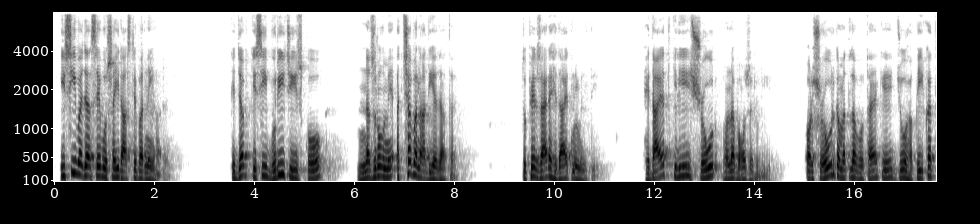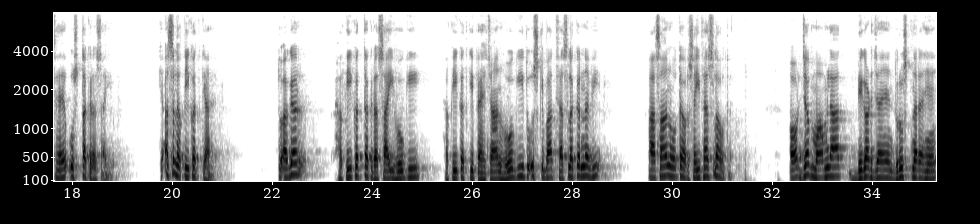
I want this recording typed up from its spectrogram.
اسی وجہ سے وہ صحیح راستے پر نہیں آ رہے کہ جب کسی بری چیز کو نظروں میں اچھا بنا دیا جاتا ہے، تو پھر ظاہر ہدایت نہیں ملتی۔ ہدایت کے لیے شعور ہونا بہت ضروری ہے۔ اور شعور کا مطلب ہوتا ہے کہ جو حقیقت ہے اس تک رسائی ہو کہ اصل حقیقت کیا ہے۔ تو اگر حقیقت تک رسائی ہوگی، حقیقت کی پہچان ہوگی، تو اس کے بعد فیصلہ کرنا بھی آسان ہوتا ہے اور صحیح فیصلہ ہوتا ہے۔ اور جب معاملات بگڑ جائیں، درست نہ رہیں،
